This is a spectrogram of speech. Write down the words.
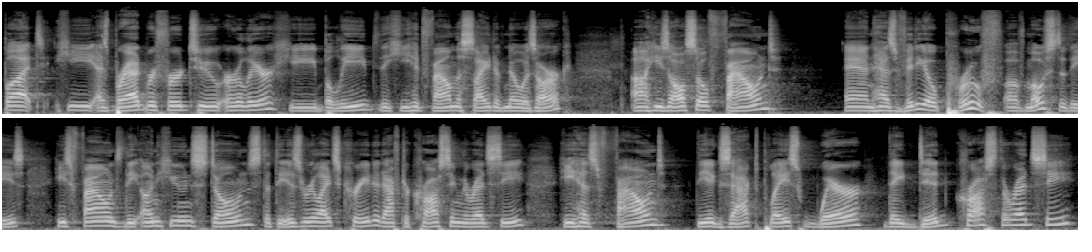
but he as Brad referred to earlier, he believed that he had found the site of Noah's Ark. Uh, he's also found and has video proof of most of these. He's found the unhewn stones that the Israelites created after crossing the Red Sea. He has found the exact place where they did cross the Red Sea.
